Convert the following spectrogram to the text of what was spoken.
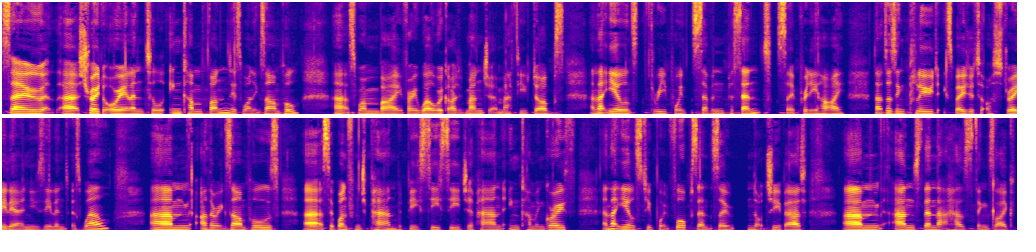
So, uh, Schroder Oriental Income Fund is one example. Uh, it's run by a very well regarded manager, Matthew Dobbs, and that yields 3.7%, so pretty high. That does include exposure to Australia and New Zealand as well. Um, other examples, uh, so one from Japan would be CC Japan Income and Growth, and that yields 2.4%, so not too bad. Um, and then that has things like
